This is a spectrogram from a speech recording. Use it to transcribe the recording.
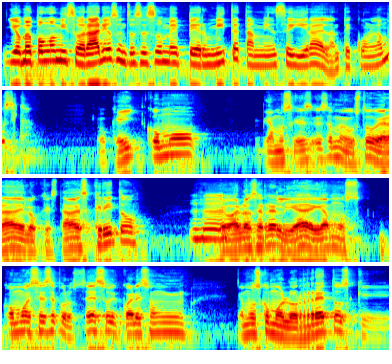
yo me pongo mis horarios, entonces eso me permite también seguir adelante con la música. Ok, ¿cómo, digamos, eso me gustó, ¿verdad? De lo que estaba escrito, llevarlo a hacer realidad, digamos, ¿cómo es ese proceso y cuáles son, digamos, como los retos que,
